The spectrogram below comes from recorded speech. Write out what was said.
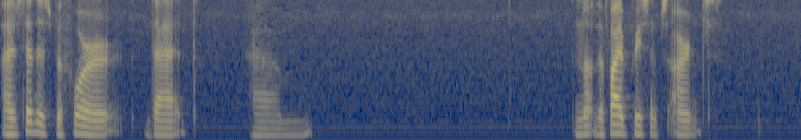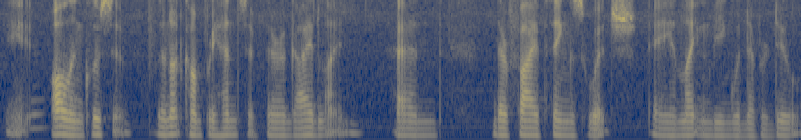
I've said this before that um, not the five precepts aren't all inclusive. They're not comprehensive. They're a guideline, and there are five things which a enlightened being would never do.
